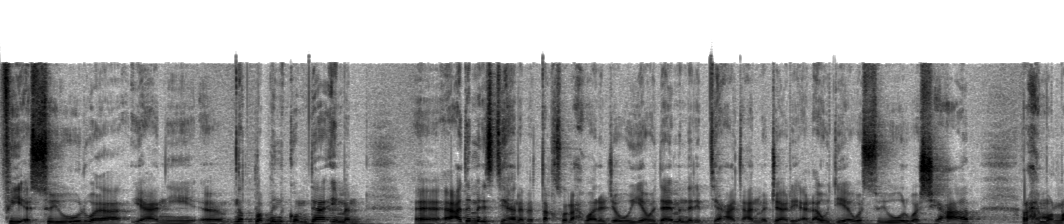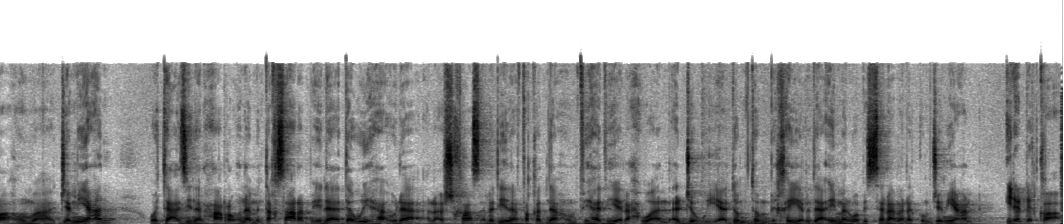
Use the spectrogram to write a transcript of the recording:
في السيول ويعني آه، نطلب منكم دائما آه، عدم الاستهانة بالطقس والأحوال الجوية ودائما الابتعاد عن مجاري الأودية والسيول والشعاب. رحم الله جميعا وتعزين الحارة هنا من طقس عرب إلى ذوي هؤلاء الأشخاص الذين فقدناهم في هذه الأحوال الجوية. دمتم بخير دائما وبالسلامة لكم جميعا. إلى اللقاء.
